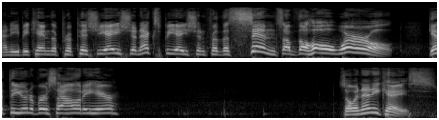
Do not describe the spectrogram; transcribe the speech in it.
and he became the propitiation, expiation for the sins of the whole world. Get the universality here? So, in any case,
